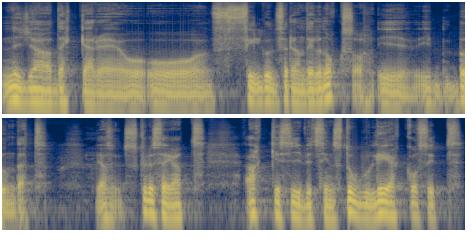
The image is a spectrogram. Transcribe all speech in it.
nya deckare och, och feelgood för den delen också i, i bundet. Jag skulle säga att Akis givet sin storlek och sitt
